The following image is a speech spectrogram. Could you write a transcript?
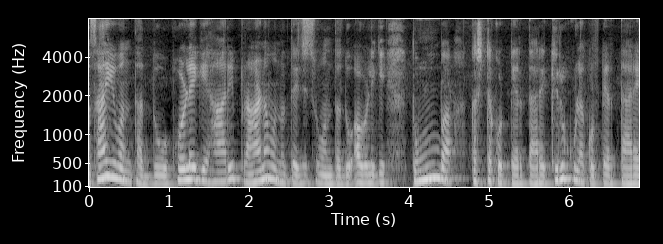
ಸಾಯುವಂಥದ್ದು, ಹೊಳೆಗೆ ಹಾರಿ ಪ್ರಾಣವನ್ನು ತ್ಯಜಿಸುವಂಥದ್ದು. ಅವಳಿಗೆ ತುಂಬ ಕಷ್ಟ ಕೊಟ್ಟಿರ್ತಾರೆ ಕಿರುಕುಳ ಕೊಟ್ಟಿರ್ತಾರೆ.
